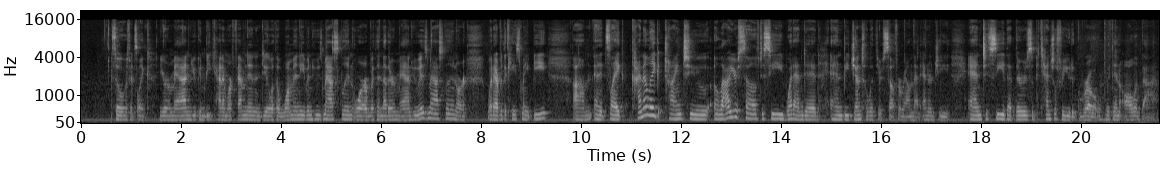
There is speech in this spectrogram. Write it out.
so if it's like you're a man, you can be kind of more feminine and deal with a woman even who's masculine, or with another man who is masculine, or whatever the case might be. Um, and it's like kind of like trying to allow yourself to see what ended and be gentle with yourself around that energy and to see that there's a potential for you to grow within all of that.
